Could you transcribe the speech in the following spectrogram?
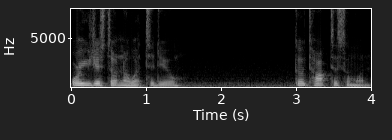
or you just don't know what to do, go talk to someone.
